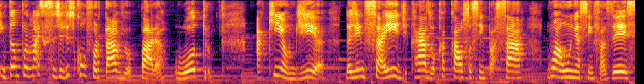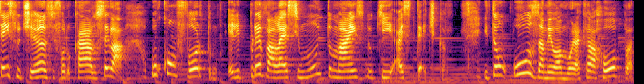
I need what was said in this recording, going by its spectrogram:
Então, por mais que seja desconfortável para o outro, aqui é um dia da gente sair de casa com a calça sem passar, com a unha sem fazer, sem sutiã, se for o caso, sei lá. O conforto, ele prevalece muito mais do que a estética. Então, usa, meu amor, aquela roupa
